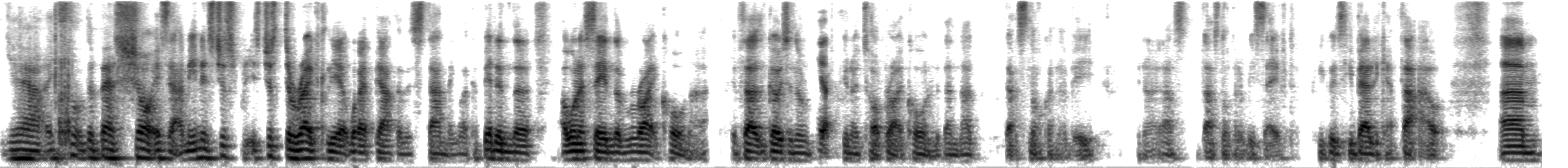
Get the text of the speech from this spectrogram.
yeah, it's not the best shot, is it? I mean, it's just it's just directly at where Piata was standing, like a bit in the I want to say in the right corner. If that goes in the Yeah. you know top right corner, then that that's not going to be you know that's that's not going to be saved because he barely kept that out. Um,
